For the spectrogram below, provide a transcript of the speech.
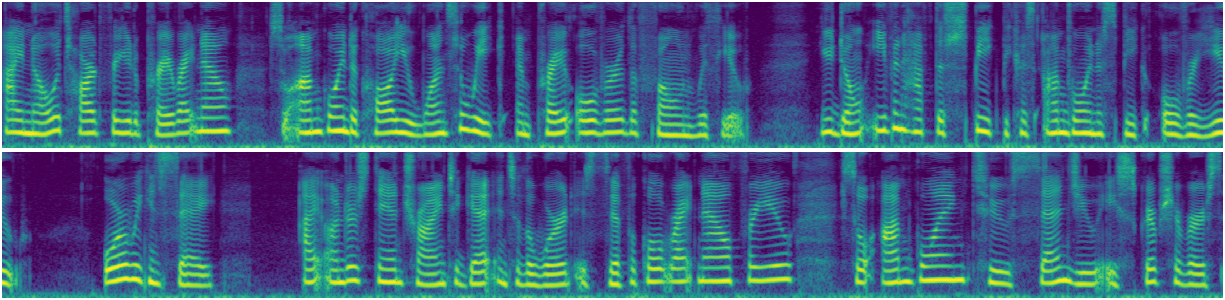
I know it's hard for you to pray right now, so I'm going to call you once a week and pray over the phone with you. You don't even have to speak because I'm going to speak over you. Or we can say, I understand trying to get into the word is difficult right now for you, so I'm going to send you a scripture verse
